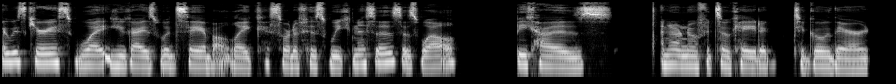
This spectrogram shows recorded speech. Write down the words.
I was curious what you guys would say about like sort of his weaknesses as well because I don't know if it's okay to to go there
